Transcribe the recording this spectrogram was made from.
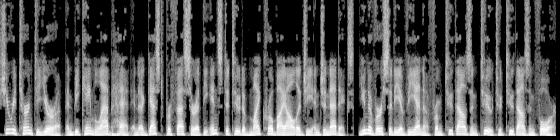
she returned to Europe and became lab head and a guest professor at the Institute of Microbiology and Genetics, University of Vienna from 2002 to 2004.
